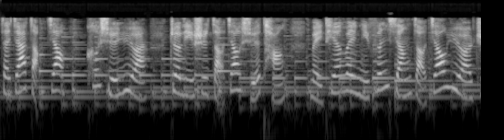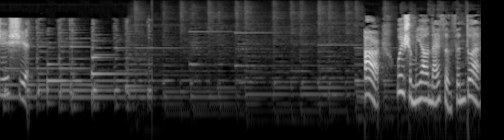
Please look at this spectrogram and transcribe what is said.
在家早教，科学育儿，这里是早教学堂，每天为你分享早教育儿知识。二、为什么要奶粉分段？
